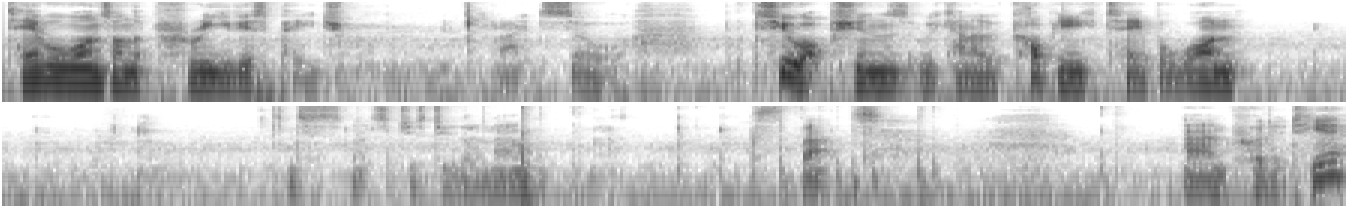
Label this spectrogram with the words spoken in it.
Table one's on the previous page. Right, so two options. We can either copy table one. Let's, let's just do that now. X that and put it here.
